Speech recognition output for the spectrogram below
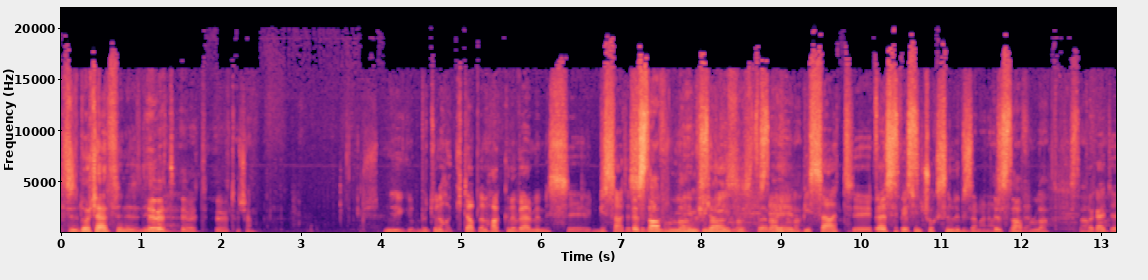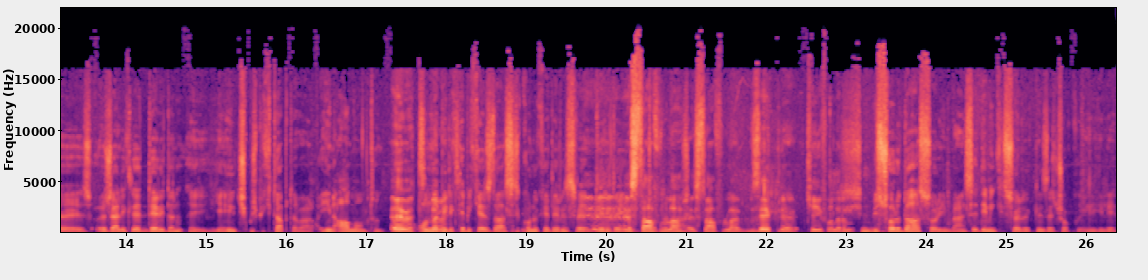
siz doçentsiniz değil mi? evet evet evet hocam. Bütün kitapların hakkını vermemiz e, bir saate sığdırmamız mümkün değil. E, bir saat e, felsefe için çok sınırlı bir zaman aslında. Estağfurullah. Estağfurullah. Fakat e, özellikle Derrida'nın e, yeni çıkmış bir kitap da var. In Almonton. evet. Onunla evet. birlikte bir kez daha sizi konuk ederiz ve Derrida'yı Estağfurullah, estağfurullah. Zevkle, keyif alırım. Şimdi bir soru daha sorayım ben size. Deminki söylediklerinize çok ilgili.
